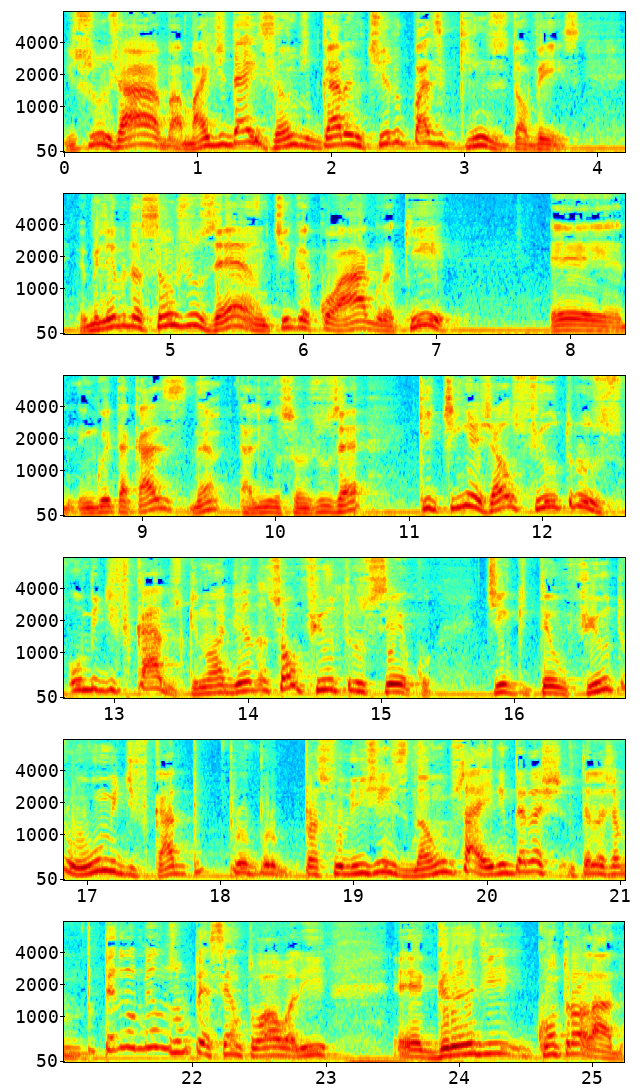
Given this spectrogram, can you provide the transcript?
isso já há mais de 10 anos, garantido quase 15, talvez. Eu me lembro da São José, antiga Coagro aqui, é, em Goitacazes, né, ali no São José, que tinha já os filtros umidificados, que não adianta só o filtro seco. Tinha que ter o filtro umidificado para as fuligens não saírem pela, pela, pelo menos um percentual ali é, grande controlado.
